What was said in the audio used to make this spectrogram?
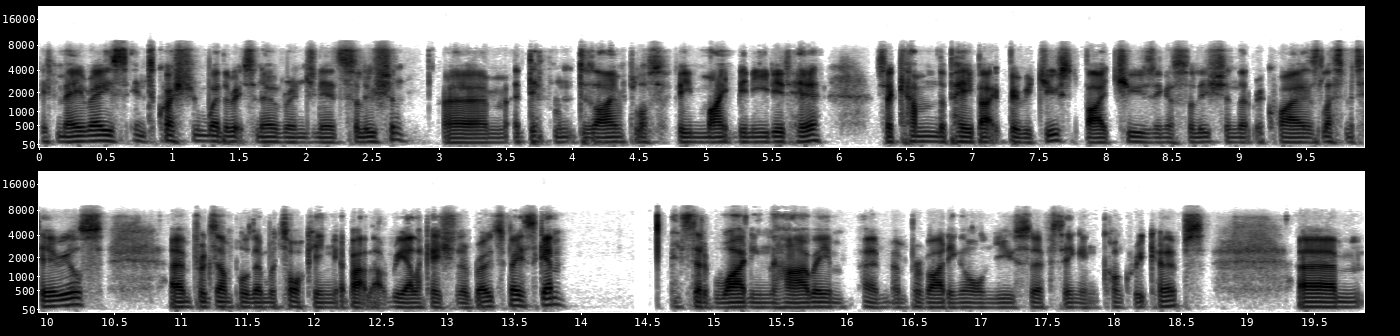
this may raise into question whether it's an over-engineered solution. Um, a different design philosophy might be needed here. So can the payback be reduced by choosing a solution that requires less materials? Um, for example, then we're talking about that reallocation of road space again, instead of widening the highway and, and providing all new surfacing and concrete curbs. Um,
